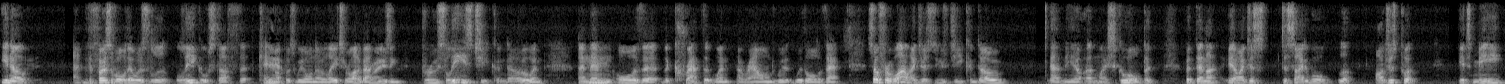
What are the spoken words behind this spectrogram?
you know, the, first of all, there was l- legal stuff that came yeah. up, as we all know later on, about right. using Bruce Lee's Jeet Kune Do and and then mm. all of the, the crap that went around with, with all of that. So for a while, I just used Jeet Kune Do, and you know, at my school. But but then I you know I just decided, well, look, I'll just put it's me,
